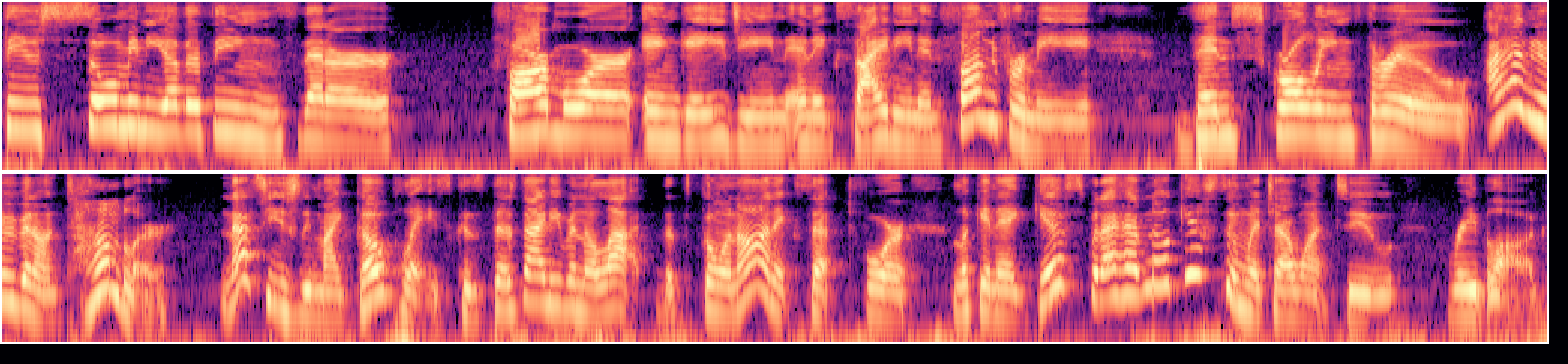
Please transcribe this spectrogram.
there's so many other things that are, far more engaging and exciting and fun for me than scrolling through. I haven't even been on Tumblr. And that's usually my go place because there's not even a lot that's going on except for looking at gifts, but I have no gifts in which I want to reblog.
